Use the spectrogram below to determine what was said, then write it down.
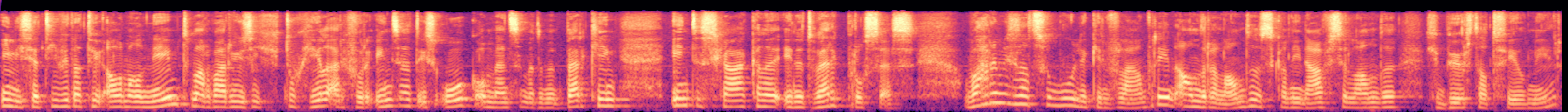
initiatieven dat u allemaal neemt. Maar waar u zich toch heel erg voor inzet, is ook om mensen met een beperking in te schakelen in het werkproces. Waarom is dat zo moeilijk in Vlaanderen? In andere landen, Scandinavische landen, gebeurt dat veel meer?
